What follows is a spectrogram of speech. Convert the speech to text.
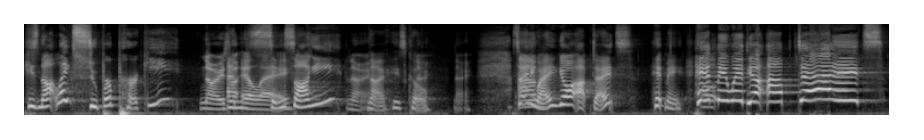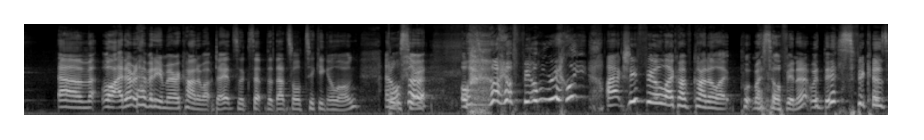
he's not like super perky No, he's not LA. sing songy. No. no, he's cool. No, no. So Um, anyway, your updates. Hit me. Hit well- me with your updates. Um, well, I don't have any Americano updates except that that's all ticking along. And Bullshit. also, I feel really, I actually feel like I've kind of like put myself in it with this because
